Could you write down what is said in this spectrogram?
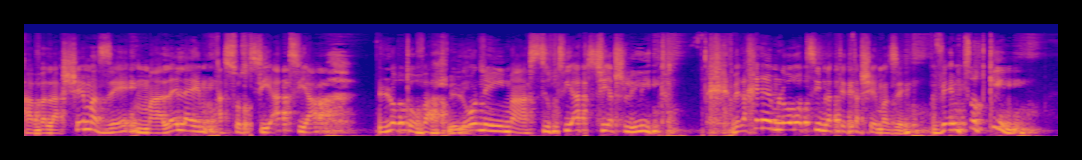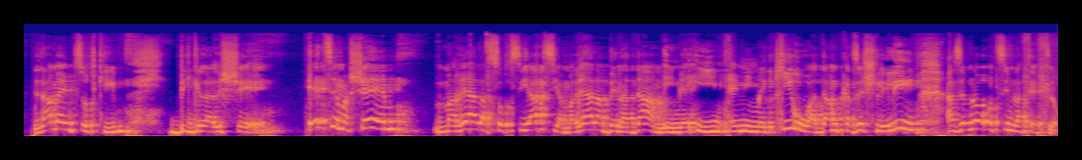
אבל השם הזה מעלה להם אסוציאציה לא טובה, לא נעימה, אסוציאציה שלילית. ולכן הם לא רוצים לתת את השם הזה, והם צודקים. למה הם צודקים? בגלל שעצם השם מראה על אסוציאציה, מראה על הבן אדם, אם, אם, אם הם הכירו אדם כזה שלילי, אז הם לא רוצים לתת לו.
